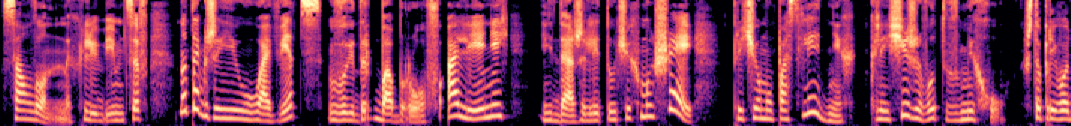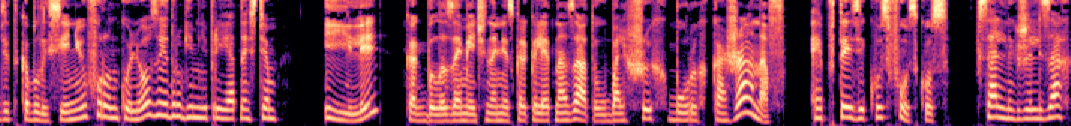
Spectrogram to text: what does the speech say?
салонных любимцев, но также и у овец, выдр, бобров, оленей и даже летучих мышей, причем у последних клещи живут в меху, что приводит к облысению, фурункулеза и другим неприятностям. Или, как было замечено несколько лет назад у больших бурых кожанов, эптезикус фускус, в сальных железах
